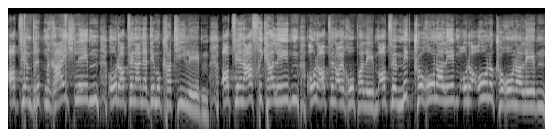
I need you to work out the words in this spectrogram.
Ob wir im Dritten Reich leben oder ob wir in einer Demokratie leben. Ob wir in Afrika leben oder ob wir in Europa leben. Ob wir mit Corona leben oder ohne Corona leben.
